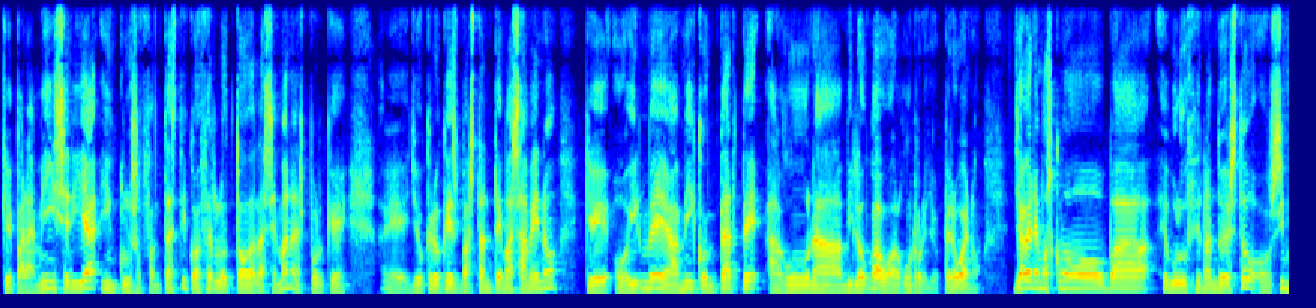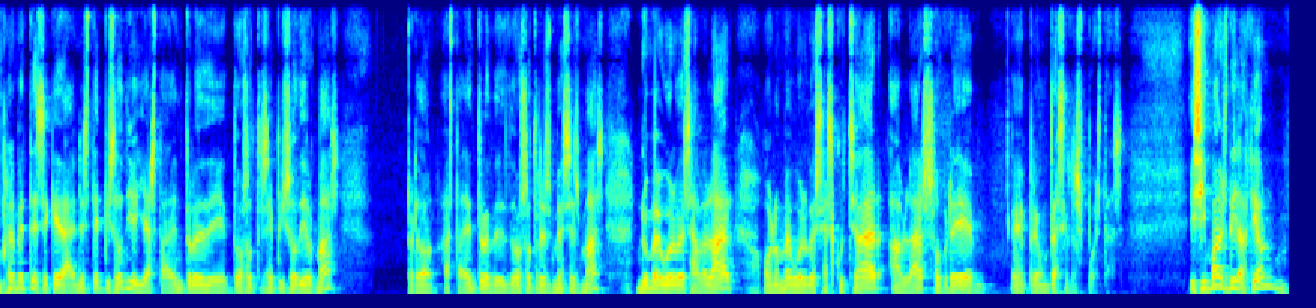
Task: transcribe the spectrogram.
que para mí sería incluso fantástico hacerlo todas las semanas, porque eh, yo creo que es bastante más ameno que oírme a mí contarte alguna milonga o algún rollo. Pero bueno, ya veremos cómo va evolucionando esto, o simplemente se queda en este episodio y hasta dentro de dos o tres episodios más perdón, hasta dentro de dos o tres meses más, no me vuelves a hablar o no me vuelves a escuchar hablar sobre eh, preguntas y respuestas. Y sin más dilación,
